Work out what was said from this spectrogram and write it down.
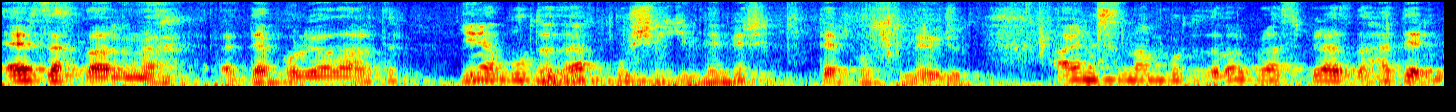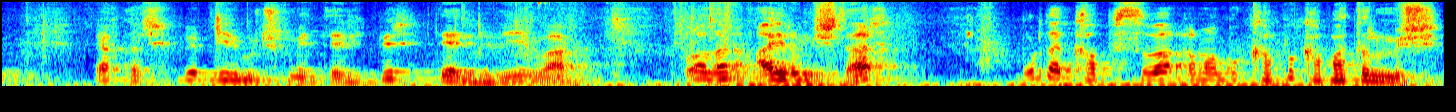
erzaklarını e, depoluyorlardır. Yine burada da bu şekilde bir deposu mevcut. Aynısından burada da var. Burası biraz daha derin. Yaklaşık bir, bir buçuk metrelik bir derinliği var. Buraları ayırmışlar. Burada kapısı var ama bu kapı kapatılmış.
